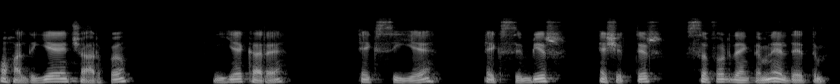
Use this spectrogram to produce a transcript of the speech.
O halde y çarpı y kare eksi y eksi 1 eşittir 0 denklemini elde ettim.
